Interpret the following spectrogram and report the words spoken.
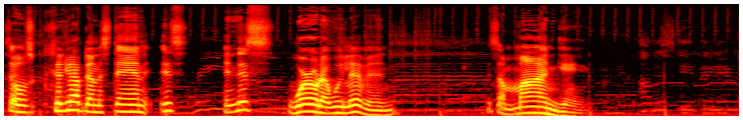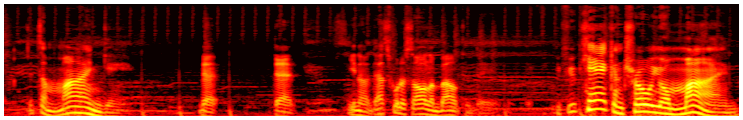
So, because you have to understand, it's in this world that we live in, it's a mind game. It's a mind game. That that you know that's what it's all about today. If you can't control your mind,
